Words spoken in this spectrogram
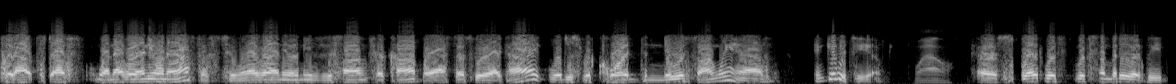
put out stuff whenever anyone asked us to. Whenever anyone needed a song for a comp or asked us, we were like, all right, we'll just record the newest song we have and give it to you. wow. Or split with with somebody that we'd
